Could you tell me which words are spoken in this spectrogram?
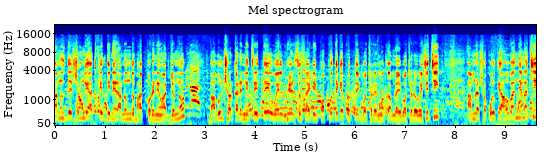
মানুষদের সঙ্গে আজকের দিনের আনন্দ ভাগ করে নেওয়ার জন্য বাবুল সরকারের নেতৃত্বে ওয়েলফেয়ার সোসাইটির পক্ষ থেকে প্রত্যেক বছরের মতো আমরা এই বছরেও এসেছি। আমরা সকলকে আহ্বান জানাচ্ছি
